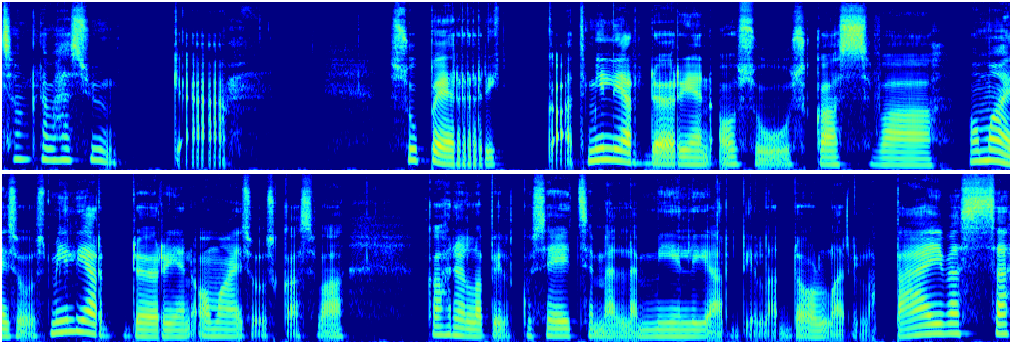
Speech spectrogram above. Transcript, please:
se on kyllä vähän synkkää. Superrikkaat. Miljardöörien osuus kasvaa, omaisuus, miljardöörien omaisuus kasvaa 2,7 miljardilla dollarilla päivässä,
